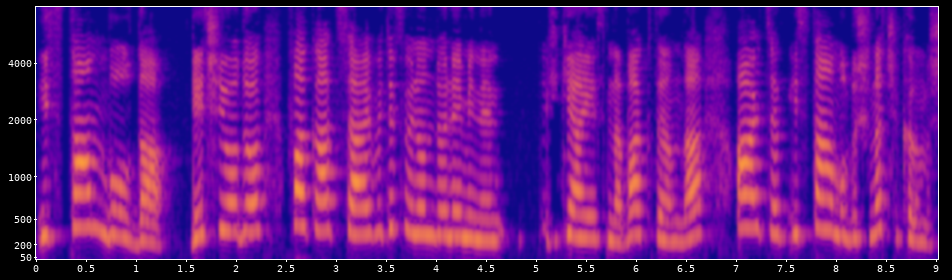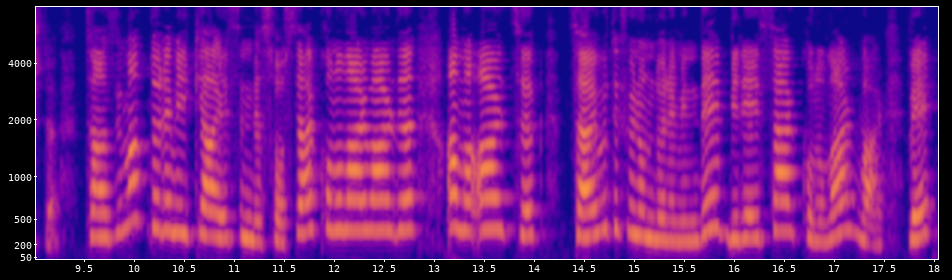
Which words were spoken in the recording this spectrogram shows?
İstanbul'da geçiyordu. Fakat Servet-i Fünun döneminin hikayesine baktığımda artık İstanbul dışına çıkılmıştı. Tanzimat dönemi hikayesinde sosyal konular vardı ama artık Servet-i Fünun döneminde bireysel konular var ve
